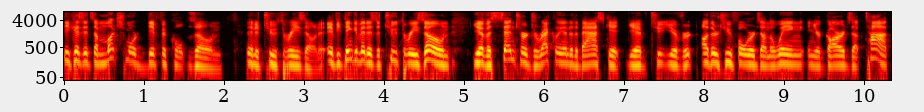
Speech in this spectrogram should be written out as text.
because it's a much more difficult zone than a 2 3 zone. If you think of it as a 2 3 zone, you have a center directly under the basket, you have two you have other two forwards on the wing and your guards up top.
